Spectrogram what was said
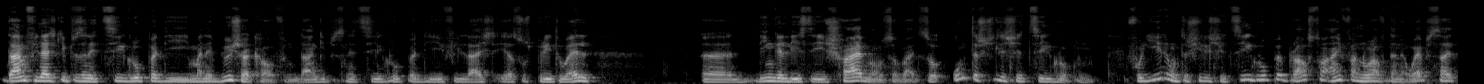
Dann vielleicht gibt es eine Zielgruppe, die meine Bücher kaufen. Dann gibt es eine Zielgruppe, die vielleicht eher so spirituell äh, Dinge liest, die ich schreibe und so weiter. So unterschiedliche Zielgruppen. Für jede unterschiedliche Zielgruppe brauchst du einfach nur auf deiner Website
